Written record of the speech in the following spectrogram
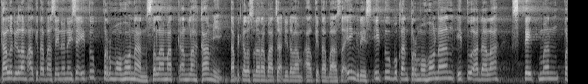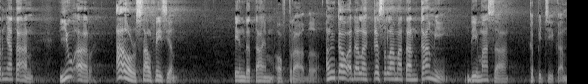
kalau di dalam Alkitab Bahasa Indonesia itu permohonan, selamatkanlah kami. Tapi kalau saudara baca di dalam Alkitab Bahasa Inggris, itu bukan permohonan, itu adalah statement pernyataan. You are our salvation in the time of trouble. Engkau adalah keselamatan kami di masa kepicikan.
